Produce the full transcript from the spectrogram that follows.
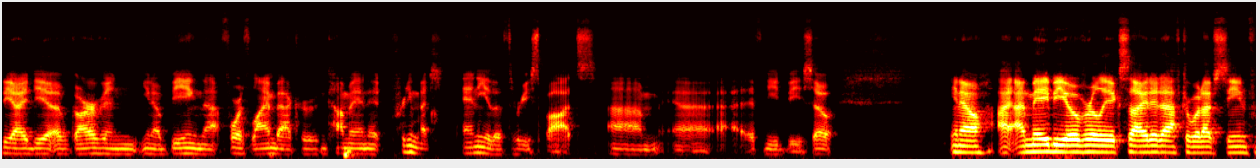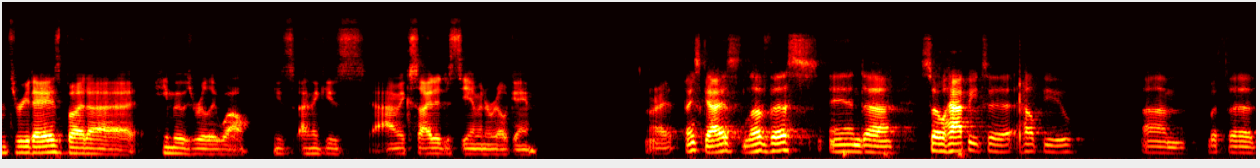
the idea of Garvin, you know, being that fourth linebacker who can come in at pretty much any of the three spots um, uh, if need be. So you know, I, I, may be overly excited after what I've seen from three days, but uh, he moves really well. He's, I think he's, I'm excited to see him in a real game. All right. Thanks, guys. Love this. And uh, so happy to help you um, with the,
